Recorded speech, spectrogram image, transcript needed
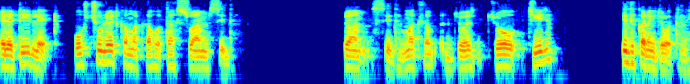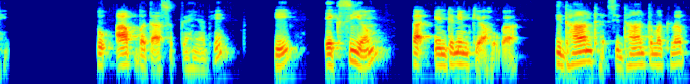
L T late postulate का मतलब होता है स्वयं सिद्ध स्वयं सिद्ध मतलब जो जो चीज़ सिद्ध करने की ज़रूरत नहीं। तो आप बता सकते हैं अभी कि एक्सियम का एंटनिम क्या होगा? सिद्धांत है। सिद्धांत मतलब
